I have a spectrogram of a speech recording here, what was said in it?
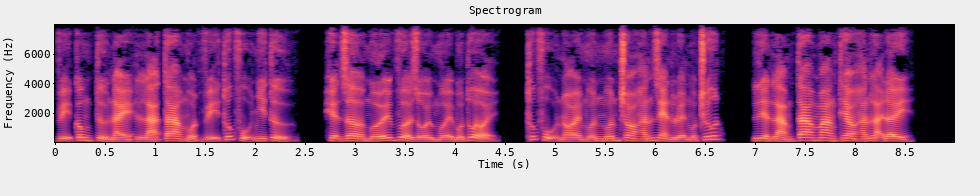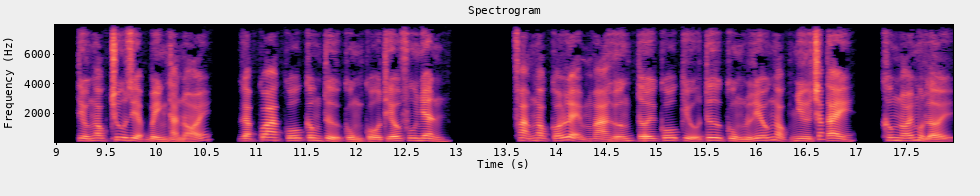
vị công tử này là ta một vị thuốc phụ nhi tử, hiện giờ mới vừa rồi 14 tuổi, thuốc phụ nói muốn muốn cho hắn rèn luyện một chút, liền làm ta mang theo hắn lại đây. Tiểu Ngọc Chu Diệp bình thản nói, gặp qua cố công tử cùng cố thiếu phu nhân. Phạm Ngọc có lệ mà hướng tới cố cửu tư cùng Liễu Ngọc Như chắp tay, không nói một lời,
